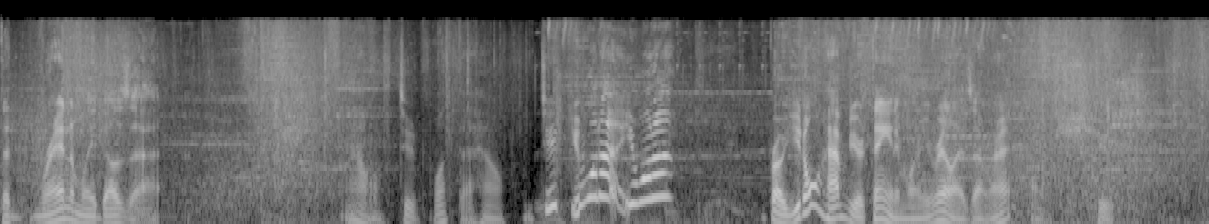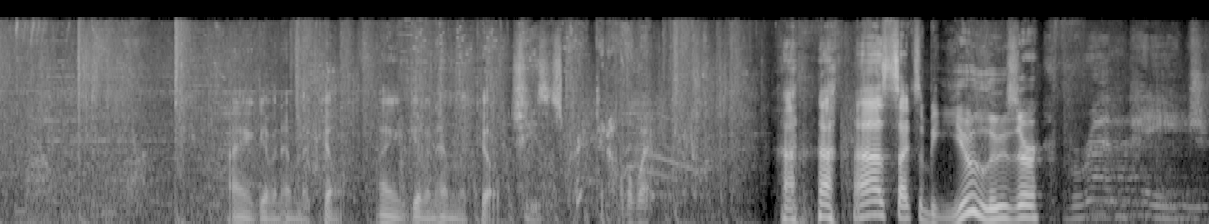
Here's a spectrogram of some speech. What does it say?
that randomly does that? Oh, dude, what the hell? Dude, you wanna, you wanna? Bro, you don't have your thing anymore. You realize that, right? Oh, Shoot. I ain't giving him the kill. I ain't giving him the kill. Jesus Christ, get out of the way. Sucks to be you, loser. Rampage.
